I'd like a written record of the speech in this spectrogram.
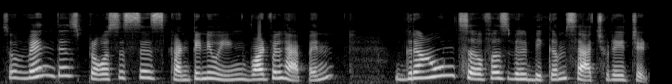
So, when this process is continuing what will happen? Ground surface will become saturated.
